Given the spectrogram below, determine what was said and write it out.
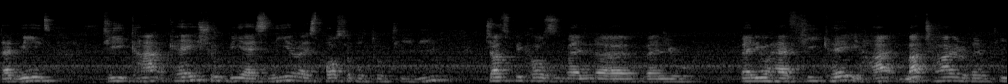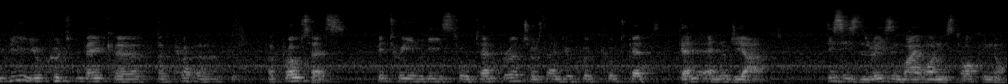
That means TK should be as near as possible to TV, just because when uh, when you when you have TK high, much higher than TV, you could make a, a, a process between these two temperatures, and you could, could get get energy out. This is the reason why one is talking of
